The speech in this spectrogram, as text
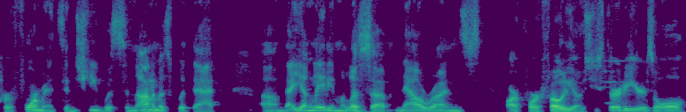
performance, and she was synonymous with that. Um, that young lady, Melissa, now runs our portfolio. She's 30 years old.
